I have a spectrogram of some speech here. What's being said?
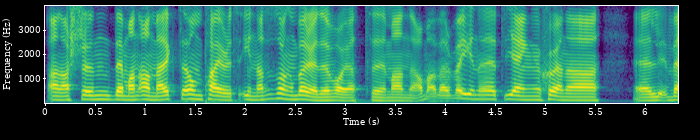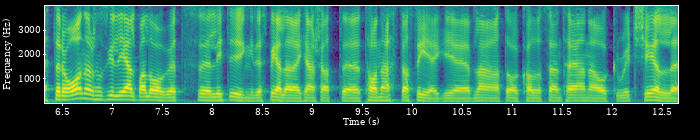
annars, eh, det man anmärkte om Pirates innan säsongen började var ju att eh, man, ja, man värvade in ett gäng sköna eh, veteraner som skulle hjälpa lagets eh, lite yngre spelare kanske att eh, ta nästa steg, bland annat då Carlos Santana och Rich Hill.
